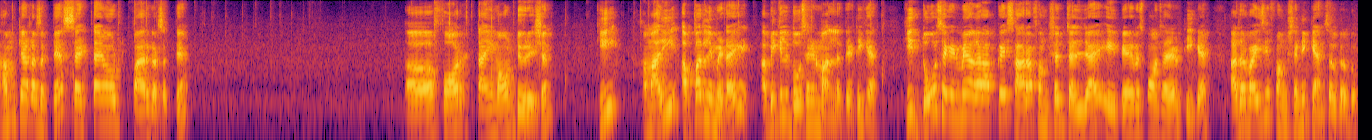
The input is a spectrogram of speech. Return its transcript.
हम क्या कर सकते हैं सेट टाइम आउट फायर कर सकते हैं। फॉर टाइम आउट ड्यूरेशन कि हमारी अपर लिमिट है, अभी के लिए दो सेकंड मान लेते हैं, ठीक है? कि दो सेकंड में अगर आपका सारा फ़ंक्शन चल जाए एपीआई रिस्पॉन्स आ जाए, ठीक है? अदरवाइज़ ये फ़ंक्शन ही कैंसिल कर दो।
